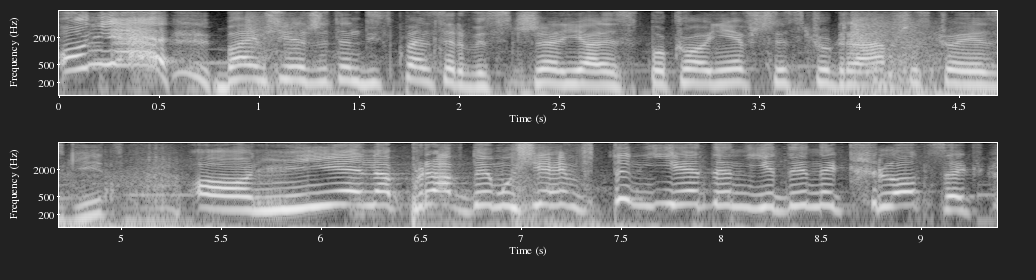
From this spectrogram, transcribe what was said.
O nie! Bałem się, że ten dispenser wystrzeli, ale spokojnie, wszystko gra, wszystko jest git. O nie, naprawdę musiałem w ten jeden, jedyny klocek.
